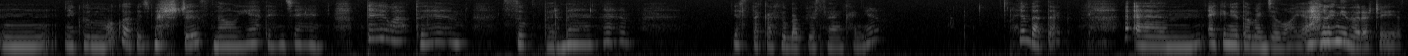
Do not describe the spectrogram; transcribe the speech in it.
Mm, jakbym mogła być mężczyzną jeden dzień, byłabym supermanem. Jest taka chyba piosenka, nie? Chyba tak. Jak nie, to będzie moja, ale nie no, raczej jest.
